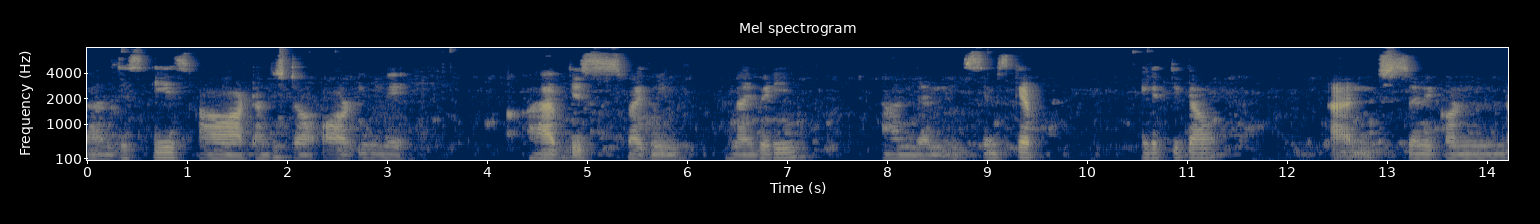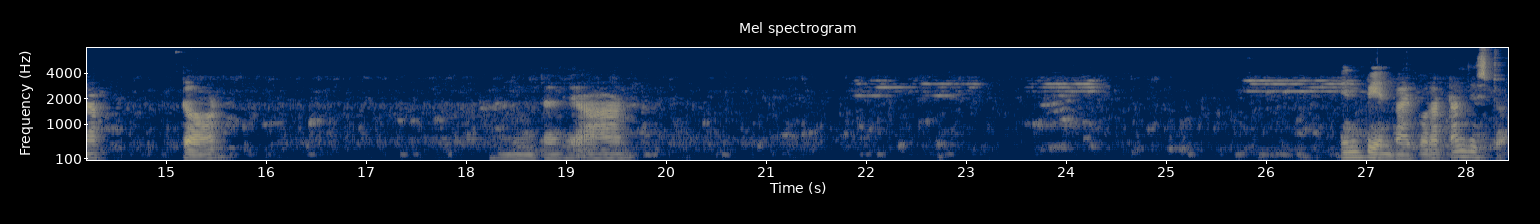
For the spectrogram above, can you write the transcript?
and this is our transistor or you may have this by going library and then simscape electrical and semiconductor. And here are NPN bipolar transistor.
